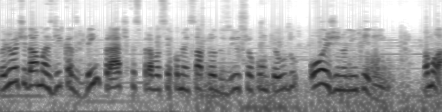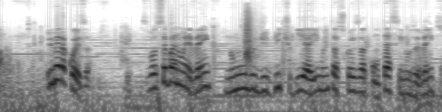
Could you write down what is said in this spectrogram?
Hoje eu vou te dar umas dicas bem práticas para você começar a produzir o seu conteúdo hoje no LinkedIn. Vamos lá. Primeira coisa, se você vai num evento, no mundo de B2B aí, muitas coisas acontecem nos eventos.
